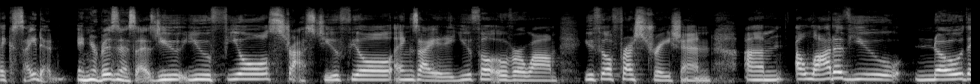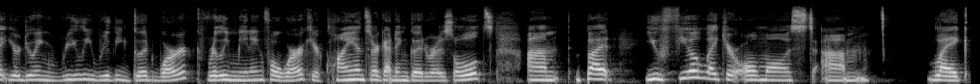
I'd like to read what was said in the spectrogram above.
excited in your businesses. You you feel stressed, you feel anxiety, you feel overwhelmed, you feel frustration. Um, a lot of you know that you're doing really really good work, really meaningful work. Your clients are getting good results, um, but you feel like you're almost um, like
